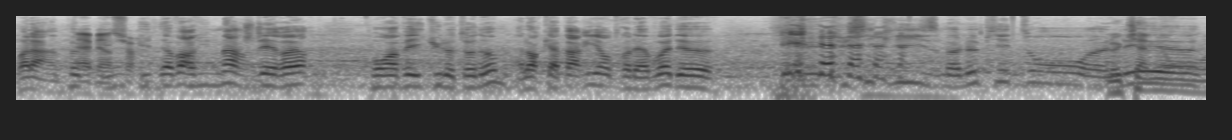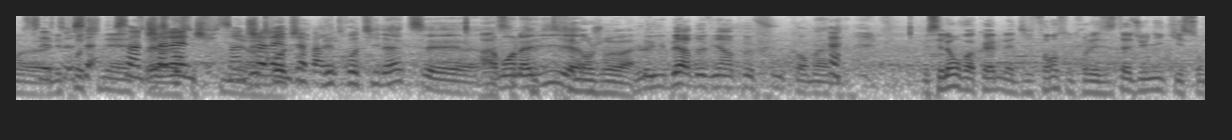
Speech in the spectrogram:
voilà, un peu Ah, sûr. d'avoir une marge d'erreur pour un véhicule autonome. Alors qu'à Paris, entre la voie de, du, cyclisme, le piéton, euh, Le les, camion, euh, euh, C'est- les trottinettes. c'est un challenge, c'est un hein. les challenge troti- à Paris. Les trottinettes, c'est, Ah, à mon c'est avis, très dangereux, ouais. le Uber devient un peu fou quand même. Mais c'est là où on voit quand même la différence entre les États-Unis qui sont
